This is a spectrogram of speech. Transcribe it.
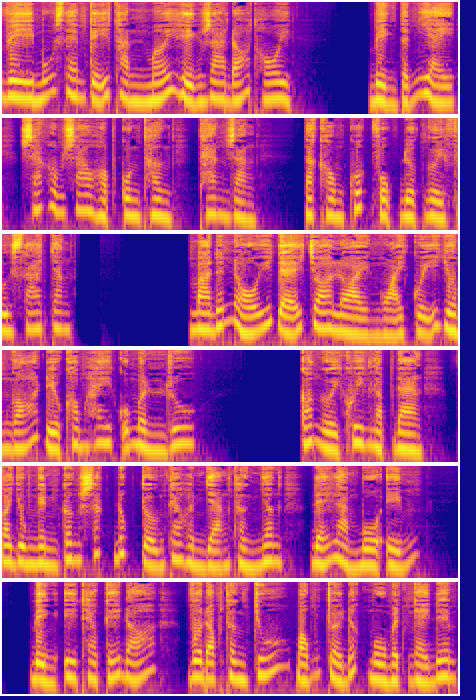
vì muốn xem kỹ thành mới hiện ra đó thôi. Biền tỉnh dậy, sáng hôm sau họp quân thần, than rằng ta không khuất phục được người phương xa chăng? Mà đến nỗi để cho loài ngoại quỷ dòm ngó điều không hay của mình ru. Có người khuyên lập đàn và dùng nghìn cân sắt đúc tượng theo hình dạng thần nhân để làm bùa yểm. Biện y theo kế đó, vừa đọc thần chú bỗng trời đất mù mịt ngày đêm,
